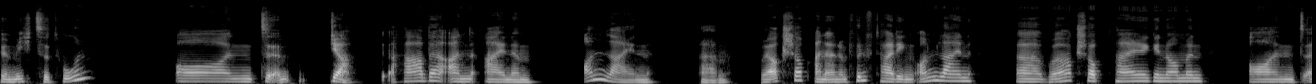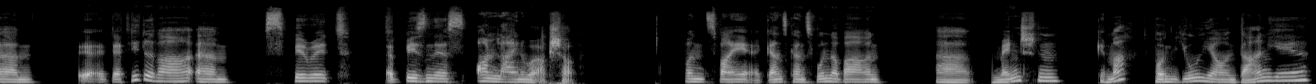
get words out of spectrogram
für mich zu tun. Und äh, ja, habe an einem Online-Workshop, ähm, an einem fünfteiligen Online-Workshop äh, teilgenommen. Und ähm, äh, der Titel war ähm, Spirit Business Online Workshop von zwei ganz, ganz wunderbaren äh, Menschen gemacht, von Julia und Daniel.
